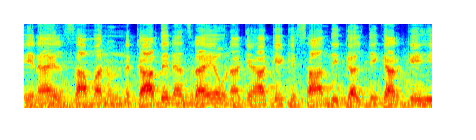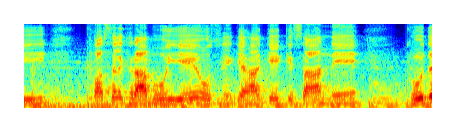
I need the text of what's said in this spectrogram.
ਇਹਨਾਂ ਇਲਜ਼ਾਮਾਂ ਨੂੰ ਨਕਾਰਦੇ ਨਜ਼ਰ ਆਏ। ਉਹਨਾਂ ਕਿਹਾ ਕਿ ਕਿਸਾਨ ਦੀ ਗਲਤੀ ਕਰਕੇ ਹੀ ਫਸਲ ਖਰਾਬ ਹੋਈ ਹੈ ਉਸਨੇ ਕਿਹਾ ਕਿ ਕਿਸਾਨ ਨੇ ਖੁਦ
